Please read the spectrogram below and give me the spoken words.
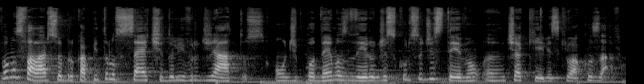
Vamos falar sobre o capítulo 7 do livro de Atos, onde podemos ler o discurso de Estevão ante aqueles que o acusavam.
